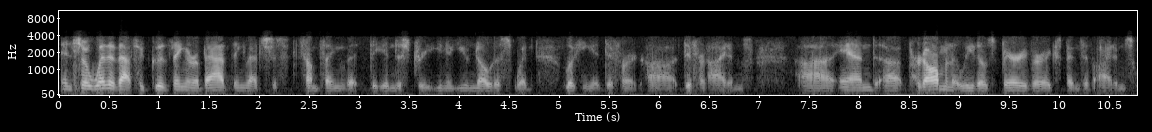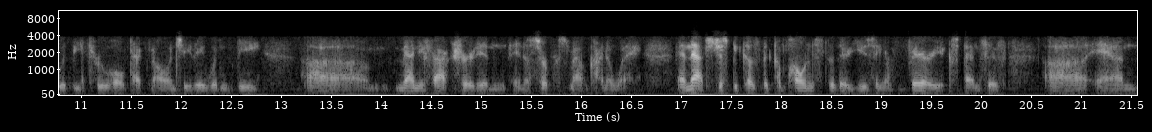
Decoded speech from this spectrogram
and so whether that's a good thing or a bad thing, that's just something that the industry, you know, you notice when looking at different uh, different items. Uh, and uh, predominantly, those very very expensive items would be through-hole technology. They wouldn't be um, manufactured in in a surface mount kind of way. And that's just because the components that they're using are very expensive, uh, and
